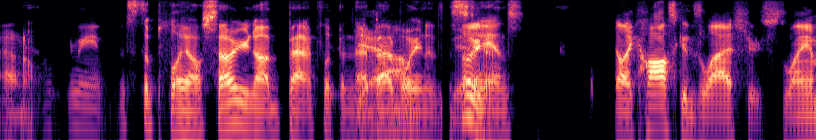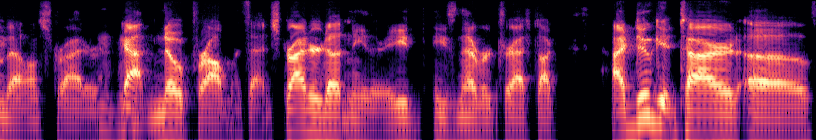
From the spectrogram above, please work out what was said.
I don't know. I mean, it's the playoffs. How are you not bat flipping that Yeah, bad boy into the yeah. stands? Like Hoskins last year slammed that on Strider. Mhm. Got no problem with that. And Strider doesn't either. He he's never trash talked. I do get tired of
